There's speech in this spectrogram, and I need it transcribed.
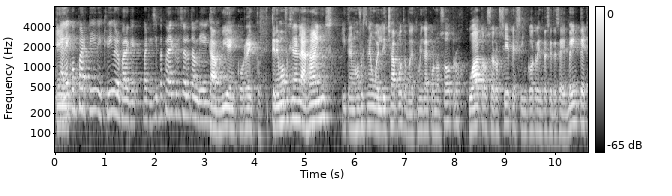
Dale compartir y escríbelo para que participes para el crucero también. También, correcto. Tenemos oficina en la Heinz y tenemos oficina en Wesley Chapo. Te puedes comunicar con nosotros. 407-530-7620.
